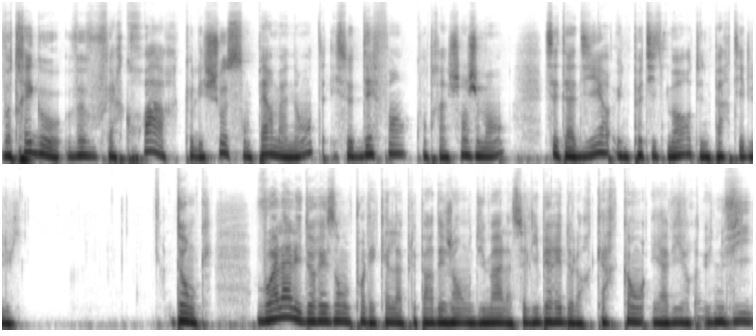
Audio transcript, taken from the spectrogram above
Votre ego veut vous faire croire que les choses sont permanentes et se défend contre un changement, c'est-à-dire une petite mort d'une partie de lui. Donc, voilà les deux raisons pour lesquelles la plupart des gens ont du mal à se libérer de leur carcan et à vivre une vie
